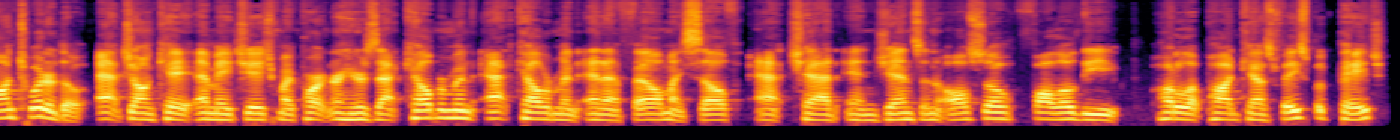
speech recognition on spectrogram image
On Twitter, though, at John K MHH, my partner here, Zach Kelberman, at Kelberman NFL, myself, at Chad and Jensen. Also, follow the Huddle Up Podcast Facebook page.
